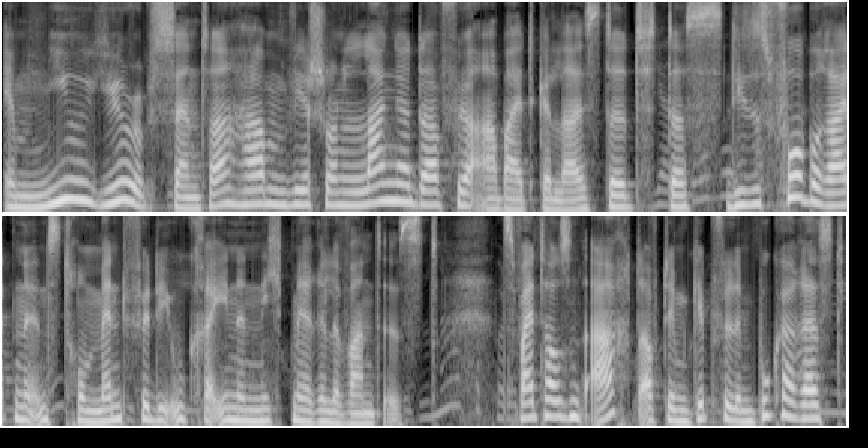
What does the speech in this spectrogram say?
Im New Europe Center haben wir schon lange dafür Arbeit geleistet, dass dieses vorbereitende Instrument für die Ukraine nicht mehr relevant ist. 2008 auf dem Gipfel in Bukarest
